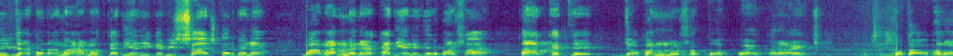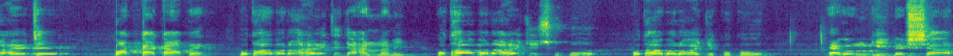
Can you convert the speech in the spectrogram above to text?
মির্জা গোলাম আহমদ কাদিয়ানিকে বিশ্বাস করবে না বা মানবে না কাদিয়ানিদের ভাষায় তার ক্ষেত্রে জঘন্য শব্দ প্রয়োগ করা হয়েছে। কোথাও বলা হয়েছে পাক্কা কাপের, কোথাও বলা হয়েছে জাহান্নামি, কোথাও বলা হয়েছে শুকুর, কোথাও বলা হয়েছে কুকুর, এবং কি বেশ্যার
